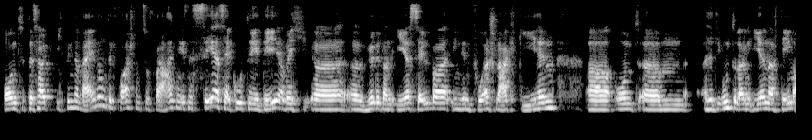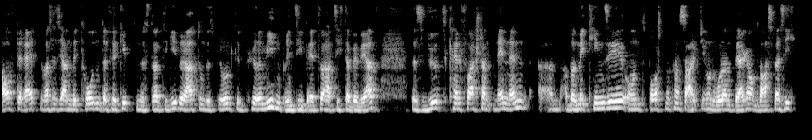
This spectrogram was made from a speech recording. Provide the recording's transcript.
Und deshalb, ich bin der Meinung, den Vorstand zu fragen, ist eine sehr, sehr gute Idee, aber ich äh, äh, würde dann eher selber in den Vorschlag gehen äh, und ähm, also die Unterlagen eher nach dem aufbereiten, was es ja an Methoden dafür gibt. Und die Strategieberatung, das berühmte Pyramidenprinzip etwa, hat sich da bewährt. Das wird kein Vorstand nennen, ähm, aber McKinsey und Boston Consulting und Roland Berger und was weiß ich,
